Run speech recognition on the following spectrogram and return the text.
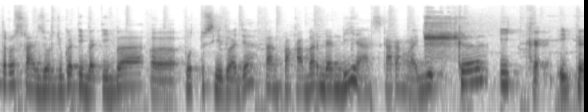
terus Razor juga tiba-tiba uh, putus gitu aja tanpa kabar dan dia sekarang lagi ke Ike. Ike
